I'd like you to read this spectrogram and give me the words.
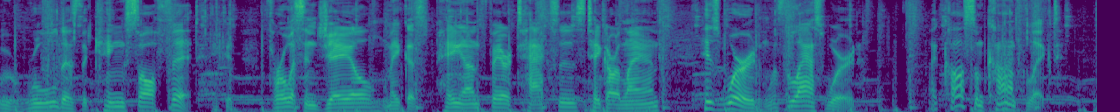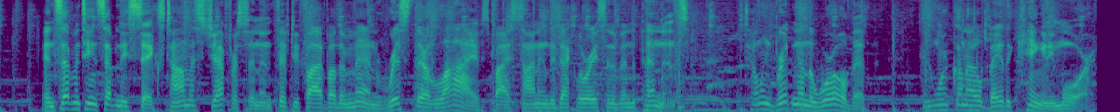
We were ruled as the king saw fit. He could throw us in jail, make us pay unfair taxes, take our land. His word was the last word. That caused some conflict. In 1776, Thomas Jefferson and 55 other men risked their lives by signing the Declaration of Independence, telling Britain and the world that we weren't going to obey the king anymore.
